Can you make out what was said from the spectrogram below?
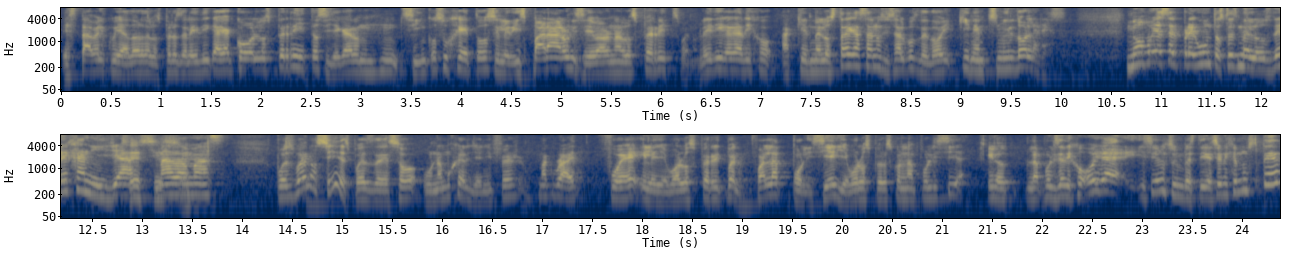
estaba el cuidador de los perros de Lady Gaga con los perritos y llegaron cinco sujetos y le dispararon y se llevaron a los perritos. Bueno, Lady Gaga dijo, a quien me los traiga sanos y salvos le doy 500 mil dólares. No voy a hacer preguntas, ustedes me los dejan y ya, Sí, sí, nada sí. más. Pues bueno, sí, después de eso, una mujer, Jennifer McBride, fue y le llevó a los perritos, bueno, fue a la policía y llevó los perros con la policía. Y lo- la policía dijo, oiga, hicieron su investigación. Y dijeron, usted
